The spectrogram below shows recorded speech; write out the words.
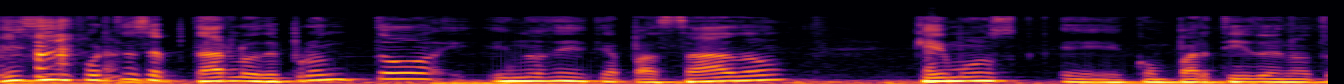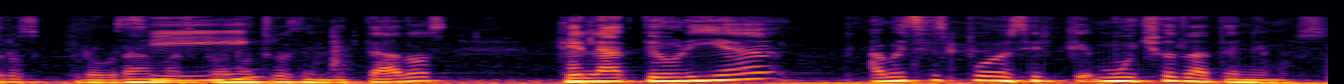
Es bien fuerte aceptarlo. De pronto, eh, no sé si te ha pasado, que hemos eh, compartido en otros programas Sí. con otros invitados, que la teoría, a veces puedo decir que muchos la tenemos.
